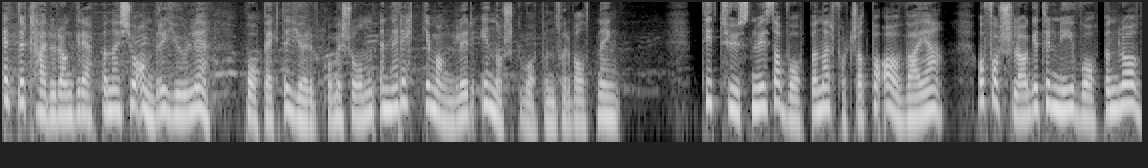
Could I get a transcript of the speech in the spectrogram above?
Etter terrorangrepene 22.07 påpekte Gjørv-kommisjonen en rekke mangler i norsk våpenforvaltning. Titusenvis av våpen er fortsatt på avveie, og forslaget til ny våpenlov,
